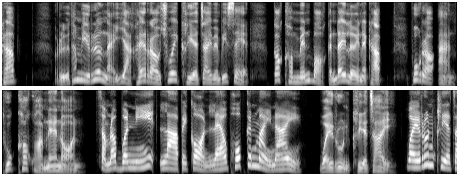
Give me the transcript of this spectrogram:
ครับ หรือถ้ามีเรื่องไหนอยากให้เราช่วยเคลียร์ใจเป็นพิเศษ ก็คอมเมนต์บอกกันได้เลยนะครับ พวกเราอ่านทุกข้อความแน่นอน สำหรับวันนี้ลาไปก่อนแล้วพบกันใหม่ใน วัยรุ่นเคลียร์ใจ วัยรุ่นเคลียร์ใจ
